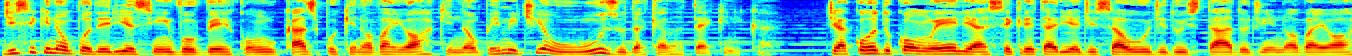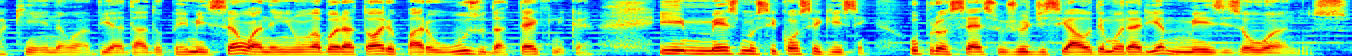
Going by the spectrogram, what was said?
disse que não poderia se envolver com o caso porque Nova York não permitia o uso daquela técnica. De acordo com ele, a Secretaria de Saúde do Estado de Nova York não havia dado permissão a nenhum laboratório para o uso da técnica, e mesmo se conseguissem, o processo judicial demoraria meses ou anos.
